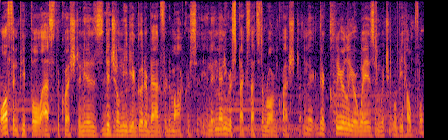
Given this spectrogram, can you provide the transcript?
Often people ask the question, is digital media good or bad for democracy? And in many respects, that's the wrong question. There, there clearly are ways in which it will be helpful,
